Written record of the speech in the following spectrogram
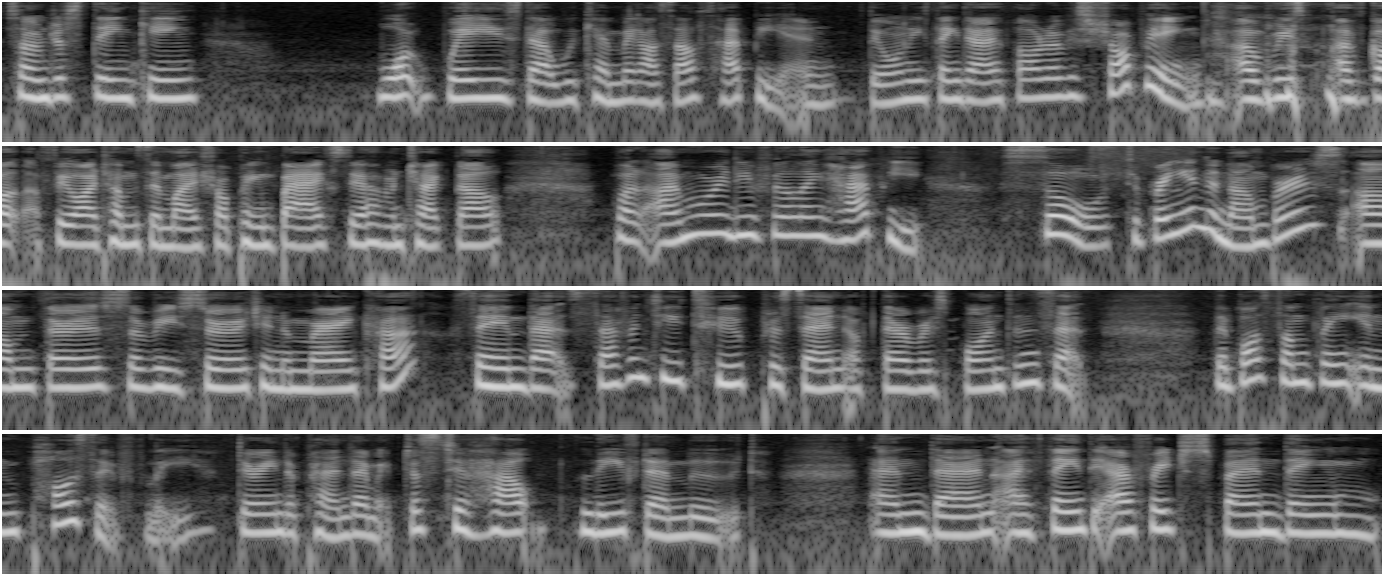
So I'm just thinking, what ways that we can make ourselves happy? And the only thing that I thought of is shopping. I've, I've got a few items in my shopping bag still haven't checked out, but I'm already feeling happy. So to bring in the numbers, um, there is a research in America saying that 72% of their respondents said they bought something impulsively during the pandemic just to help lift their mood. And then I think the average spending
